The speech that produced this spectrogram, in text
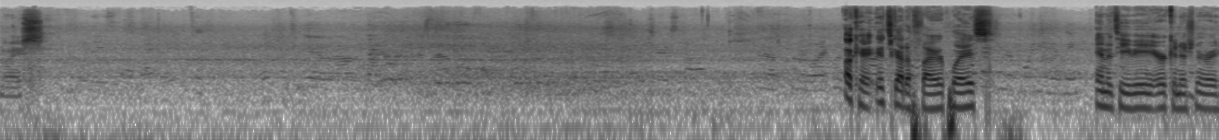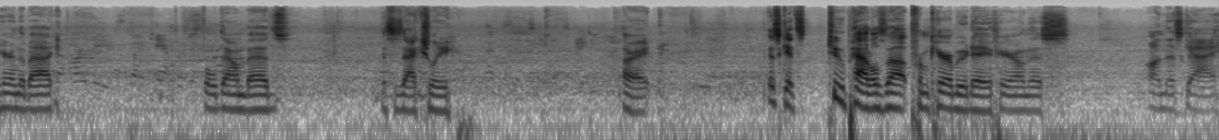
Nice. Okay, it's got a fireplace and a TV, air conditioner right here in the back. Fold down beds. This is actually. Alright. This gets two paddles up from Caribou Dave here on this on this guy.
